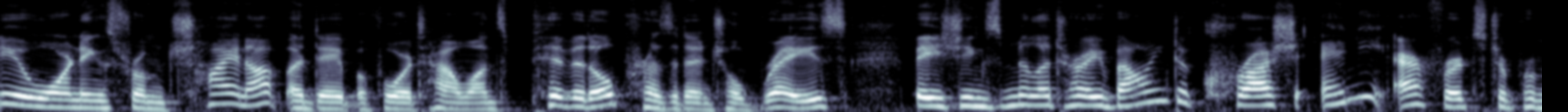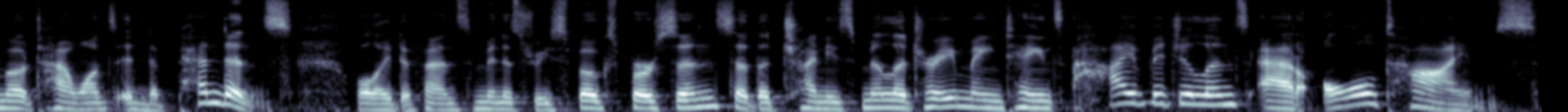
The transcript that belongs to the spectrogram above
New warnings from China a day before Taiwan's pivotal presidential race. Beijing's military vowing to crush any efforts to promote Taiwan's independence. While a defense ministry spokesperson said the Chinese military maintains high vigilance at all times.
